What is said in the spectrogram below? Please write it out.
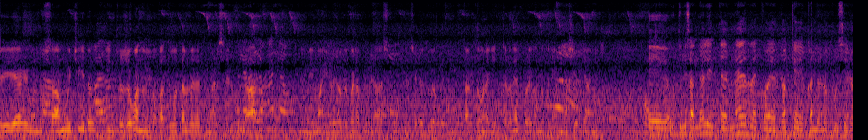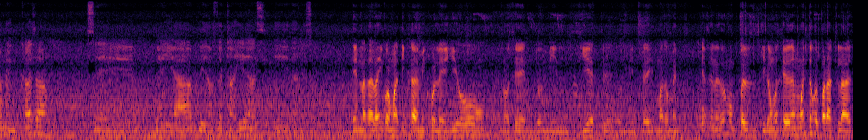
yo diría que cuando estaba muy chiquito, incluso cuando mi papá tuvo tal vez el primer celular, me imagino yo que fue la primera vez que en serio tuve contacto con el internet, por ahí cuando tenía unos 7 años. Eh, utilizando el internet recuerdo que cuando lo pusieron en casa se veía videos de caídas y de. En la sala de informática de mi colegio, no sé, en 2007, 2006 más o menos. Y en eso, pues digamos que en ese momento fue para clase.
